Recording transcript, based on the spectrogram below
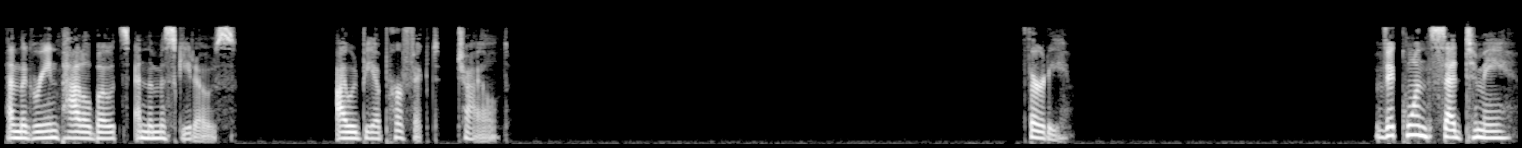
and the green paddle boats and the mosquitoes. I would be a perfect child. Thirty. Vic once said to me,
